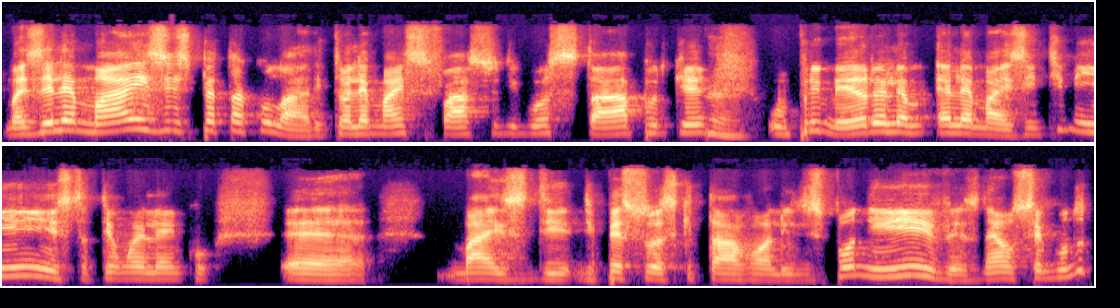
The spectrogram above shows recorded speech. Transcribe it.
Mas ele é mais espetacular, então ele é mais fácil de gostar, porque é. o primeiro ele é, ele é, mais intimista, tem um elenco é, mais de, de pessoas que estavam ali disponíveis, né? O segundo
